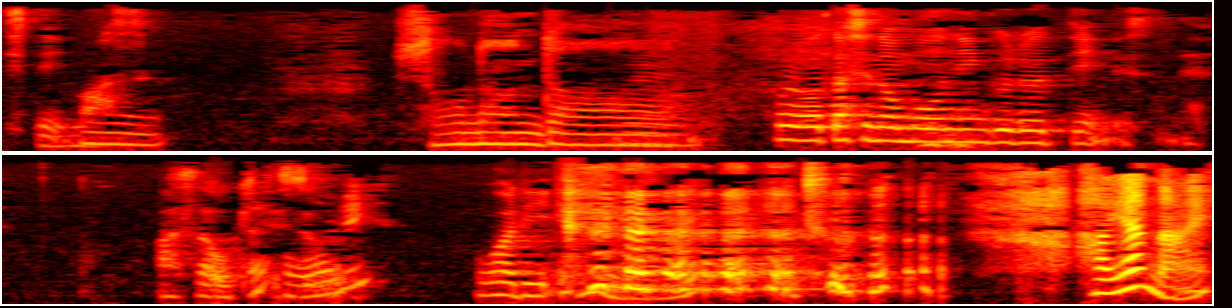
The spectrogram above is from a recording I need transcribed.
しています。うんそうなんだ。うんこれは私のモーニングルーティンですね。朝起きてすぐ。え終わり。早ない？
